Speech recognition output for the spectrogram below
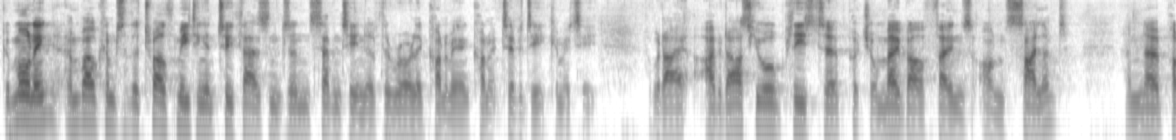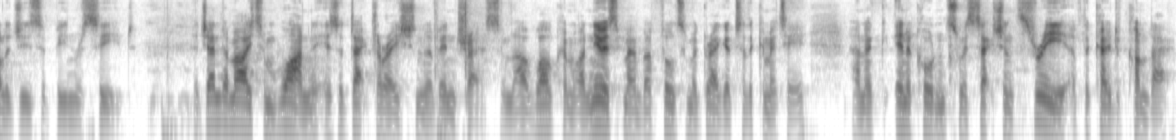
Good morning and welcome to the 12th meeting in 2017 of the Rural Economy and Connectivity Committee. Would I, I would ask you all please to put your mobile phones on silent and no apologies have been received. Agenda item one is a declaration of interest and I welcome our newest member Fulton McGregor to the committee and in accordance with section 3 of the Code of Conduct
